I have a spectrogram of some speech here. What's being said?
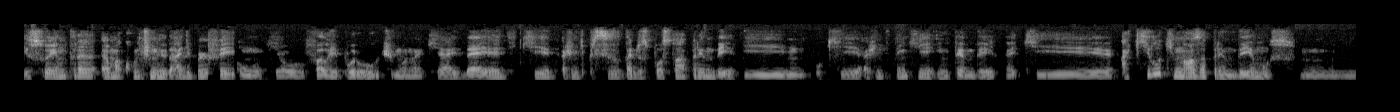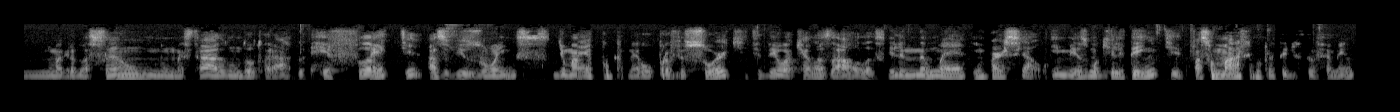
isso entra, é uma continuidade perfeita com o que eu falei por último, né? Que é a ideia de que a gente precisa estar disposto a aprender. E o que a gente tem que entender é que aquilo que nós aprendemos numa graduação, num mestrado, num doutorado, reflete as visões de uma época, né? O professor que te deu aquelas aulas, ele não é imparcial. E mesmo que ele tente, faça o máximo para ter distanciamento,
